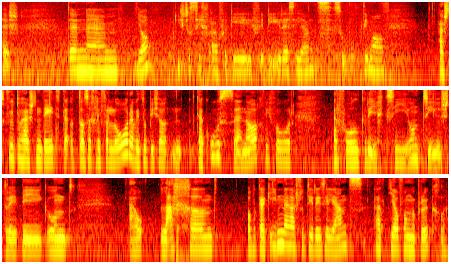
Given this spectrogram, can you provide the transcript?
hast, dann ähm, ja, ist das sicher auch für die, für die Resilienz suboptimal. Hast du das Gefühl, du hast dann dort das ein bisschen verloren, weil du bist ja gegen außen nach wie vor erfolgreich gewesen und zielstrebig und auch lächelnd, aber gegen innen hast du die Resilienz hat die angefangen zu bröckeln.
